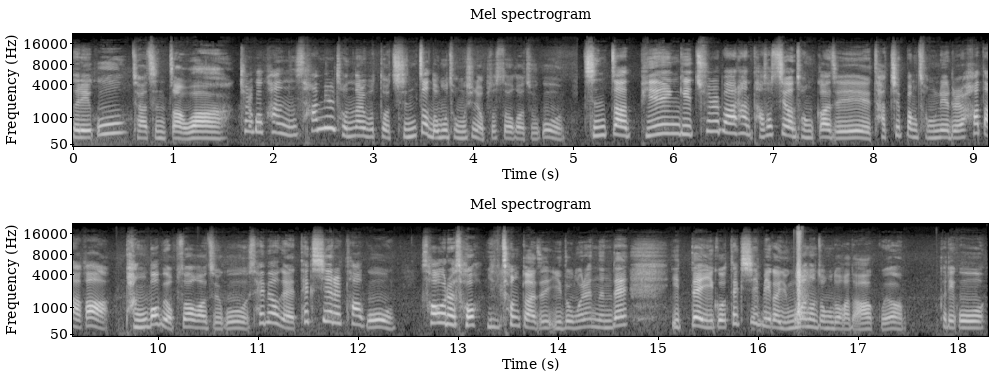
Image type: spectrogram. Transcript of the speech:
그리고 제가 진짜 와 출국 한 3일 전날부터 진짜 너무 정신이 없었어가지고 진짜 비행기 출발 한 5시간 전까지 자취방 정리를 하다가 방법이 없어가지고 새벽에 택시를 타고 서울에서 인천까지 이동을 했는데 이때 이거 택시비가 6만 원 정도가 나왔고요. 그리고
